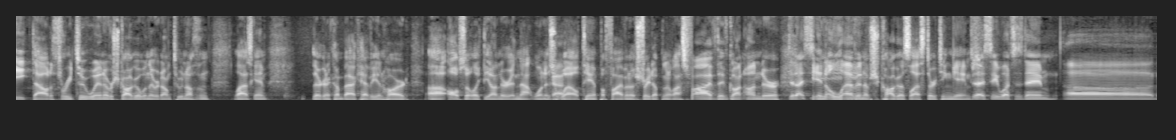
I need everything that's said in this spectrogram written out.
eked out a 3 2 win over Chicago when they were down 2 0 last game. They're going to come back heavy and hard. Uh, also, like the under in that one as Okay. well. Tampa 5 0 straight up in their last five. They've gone under Did I see- in 11 of Chicago's last 13 games. Did I see what's his name? Uh,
